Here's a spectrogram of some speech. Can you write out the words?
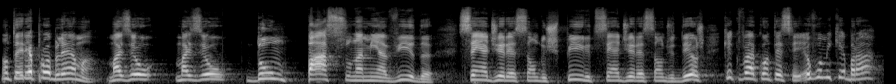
Não teria problema, mas eu, mas eu dou um passo na minha vida sem a direção do Espírito, sem a direção de Deus, o que, que vai acontecer? Eu vou me quebrar.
